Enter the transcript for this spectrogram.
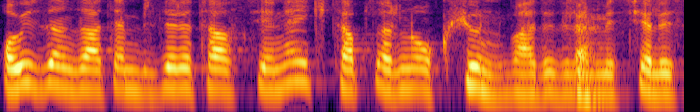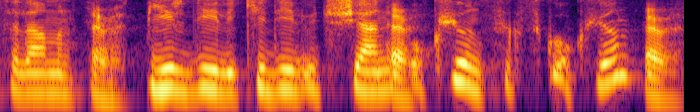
O yüzden zaten bizlere tavsiye ne? Kitaplarını okuyun vaat edilen Evet. Mesih Aleyhisselam'ın. Evet. Bir değil, iki değil, üç yani Evet. okuyun, sık sık okuyun. Evet.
